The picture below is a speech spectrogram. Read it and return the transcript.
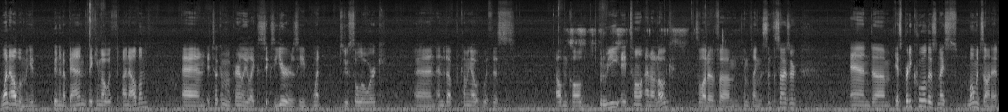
one album. He had been in a band. They came out with an album, and it took him apparently like six years. He went to do solo work, and ended up coming out with this album called Bruits et temps analogues. It's a lot of um, him playing the synthesizer, and um, it's pretty cool. There's nice moments on it,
